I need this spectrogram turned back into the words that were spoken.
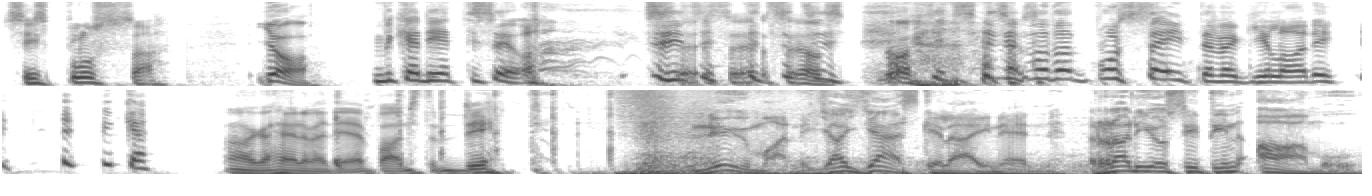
Siis plussaa. Joo, Mikä dietti se on? Siis, Se- se- se on- siis, toi- siis jos otat plus seitsemän kiloa, niin mikä? se on aika helvetin epäonnistunut dietti. Nyman ja Jääskeläinen. Radio Cityn aamu.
